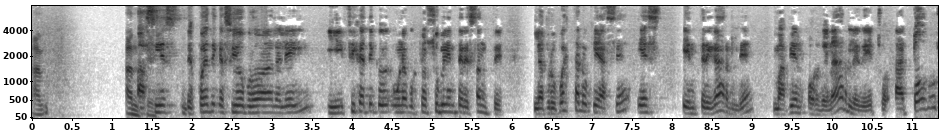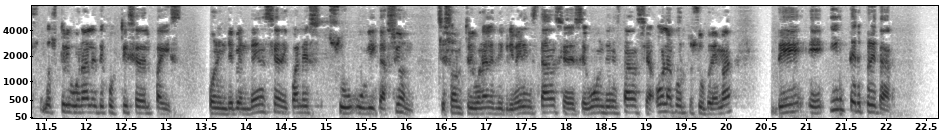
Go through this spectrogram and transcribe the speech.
antes. Así es, después de que ha sido aprobada la ley, y fíjate que una cuestión súper interesante, la propuesta lo que hace es entregarle, más bien ordenarle, de hecho, a todos los tribunales de justicia del país, con independencia de cuál es su ubicación, si son tribunales de primera instancia, de segunda instancia o la Corte Suprema, de eh, interpretar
